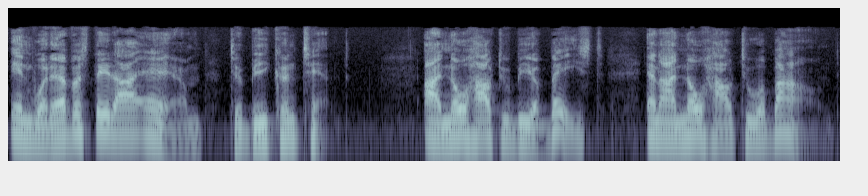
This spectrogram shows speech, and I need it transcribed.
in whatever state I am to be content. I know how to be abased and I know how to abound.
